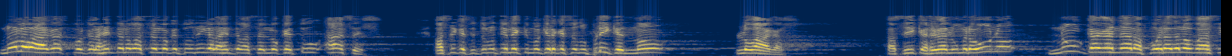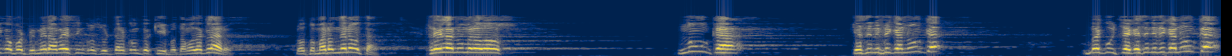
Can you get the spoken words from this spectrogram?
no lo hagas porque la gente no va a hacer lo que tú digas, la gente va a hacer lo que tú haces. Así que si tú no tienes no quieres que se duplique, no lo hagas. Así que regla número uno, nunca hagas nada fuera de lo básico por primera vez sin consultar con tu equipo. ¿Estamos de claro? ¿Lo tomaron de nota? Regla número dos, nunca, ¿qué significa nunca? No escuché, ¿qué significa nunca?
